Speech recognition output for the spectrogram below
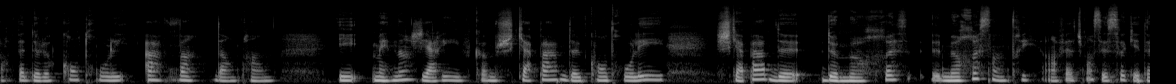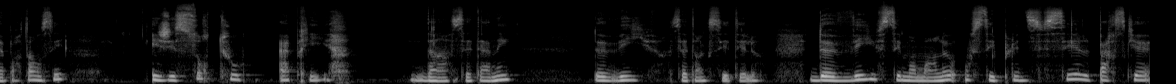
en fait, de le contrôler avant d'en prendre. Et maintenant, j'y arrive. Comme je suis capable de le contrôler, je suis capable de, de me, me recentrer, en fait. Je pense que c'est ça qui est important aussi. Et j'ai surtout appris dans cette année de vivre cette anxiété-là, de vivre ces moments-là où c'est plus difficile parce que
